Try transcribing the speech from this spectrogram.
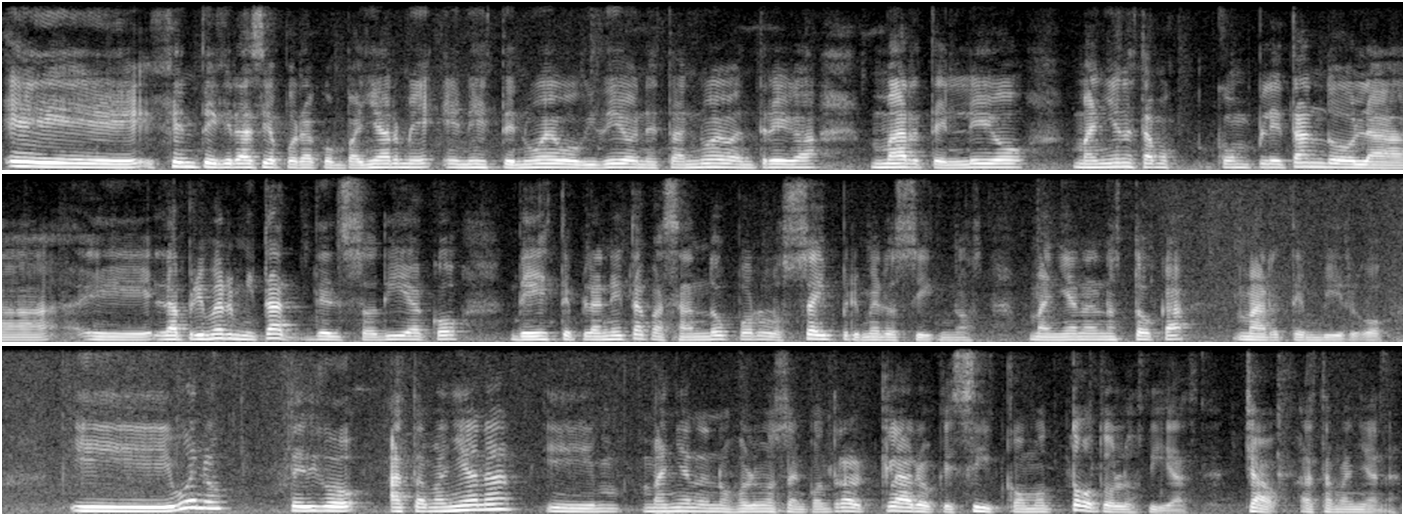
eh, gente, gracias por acompañarme en este nuevo video, en esta nueva entrega, Marte en Leo. Mañana estamos completando la, eh, la primera mitad del zodíaco de este planeta pasando por los seis primeros signos. Mañana nos toca Marte en Virgo. Y bueno, te digo hasta mañana y mañana nos volvemos a encontrar. Claro que sí, como todos los días. Chao, hasta mañana.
